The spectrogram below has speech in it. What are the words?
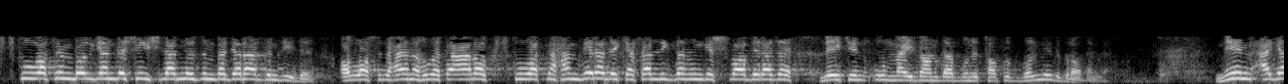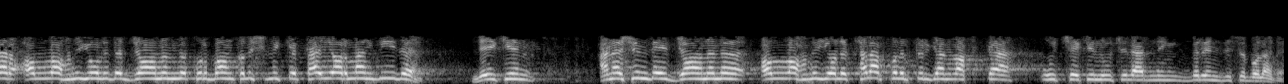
kuch quvvatim bo'lganda shu ishlarni o'zim bajarardim deydi. Alloh subhana va taolo kuch quvvatni ham beradi kasallikdan unga shifo beradi lekin u maydonda buni topib bo'lmaydi birodarlar. Men agar ollohni yo'lida jonimni qurbon qilishlikka tayyorman deydi lekin ana shunday jonini ollohni yo'li talab qilib turgan vaqtda u chekinuvchilarning birinchisi bo'ladi.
